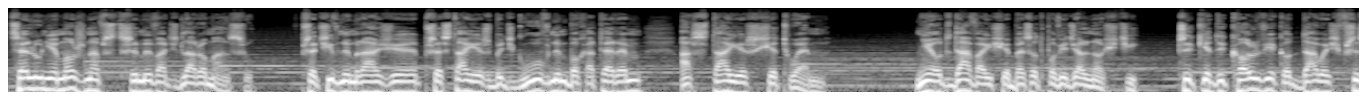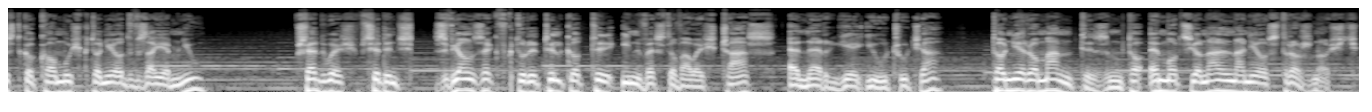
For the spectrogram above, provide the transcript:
celu nie można wstrzymywać dla romansu. W przeciwnym razie przestajesz być głównym bohaterem, a stajesz się tłem. Nie oddawaj się bez odpowiedzialności. Czy kiedykolwiek oddałeś wszystko komuś, kto nie odwzajemnił? Wszedłeś w jeden związek, w który tylko ty inwestowałeś czas, energię i uczucia? To nie romantyzm, to emocjonalna nieostrożność.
